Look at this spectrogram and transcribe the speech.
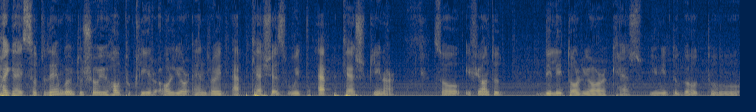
Hi guys, so today I'm going to show you how to clear all your Android app caches with App Cache Cleaner. So if you want to delete all your cache, you need to go to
